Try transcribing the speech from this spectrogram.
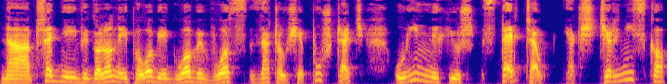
na przedniej wygolonej połowie głowy włos zaczął się puszczać, u innych już sterczał jak ściernisko,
